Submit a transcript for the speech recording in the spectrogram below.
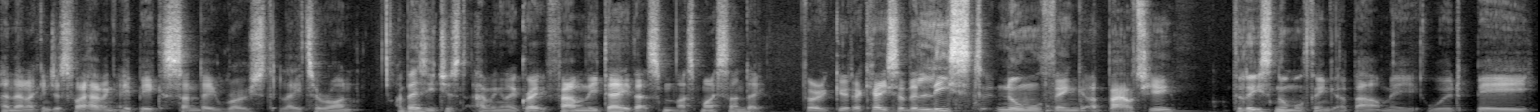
and then I can justify having a big Sunday roast later on. I'm basically just having a great family day. That's that's my Sunday. Very good. Okay, so the least normal thing about you? The least normal thing about me would be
